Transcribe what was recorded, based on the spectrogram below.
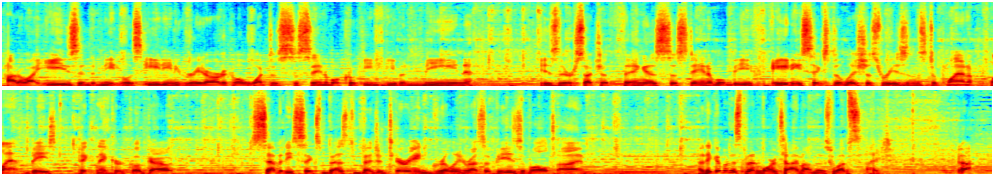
how do i ease into meatless eating a great article what does sustainable cooking even mean? Is there such a thing as sustainable beef? 86 delicious reasons to plan a plant-based picnic or cookout. 76 best vegetarian grilling recipes of all time. I think I'm going to spend more time on this website.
